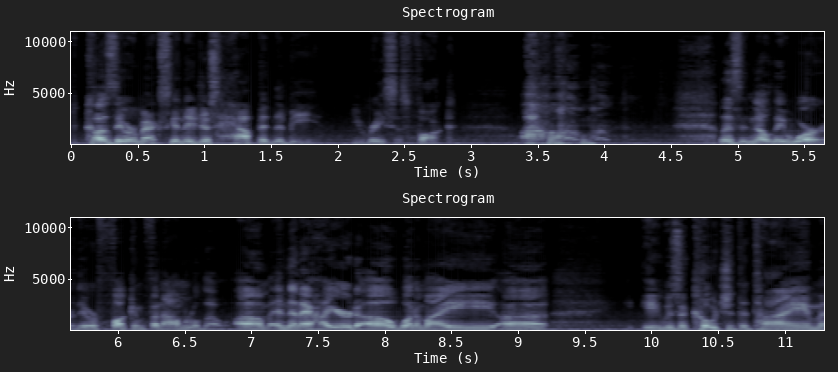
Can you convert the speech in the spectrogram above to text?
because they were Mexican, they just happened to be. You racist fuck. Um, listen, no, they were. They were fucking phenomenal, though. Um, and then I hired uh, one of my. Uh, he was a coach at the time.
